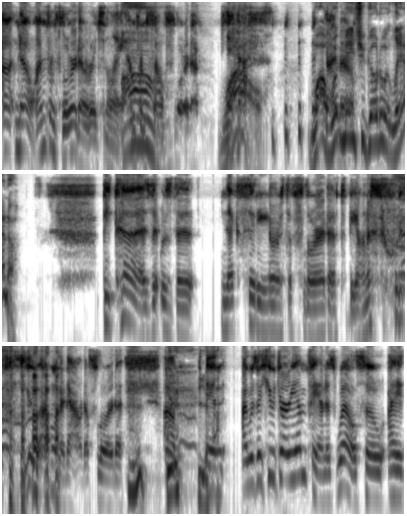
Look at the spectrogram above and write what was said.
Uh, no, I'm from Florida originally. I'm Oh. from South Florida. Wow, wow! What know. made you go to Atlanta? because it was the next city north of Florida, to be honest with you. I wanted out of Florida. Um, Yeah. And I was a huge REM fan as well. So I,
